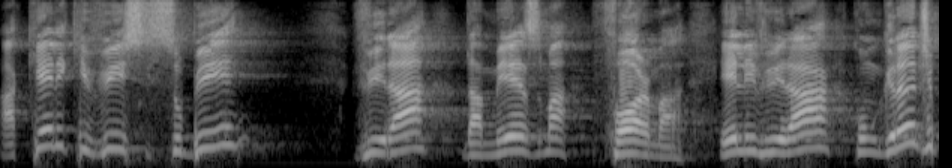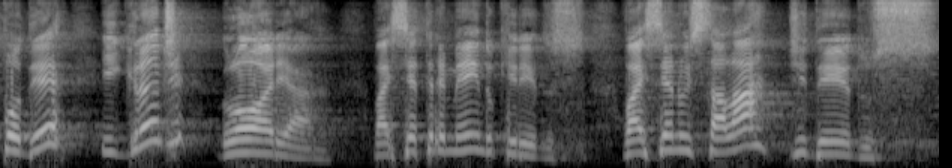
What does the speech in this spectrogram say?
Aquele que viste subir, virá da mesma forma. Ele virá com grande poder e grande glória. Vai ser tremendo, queridos. Vai ser no estalar de dedos.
